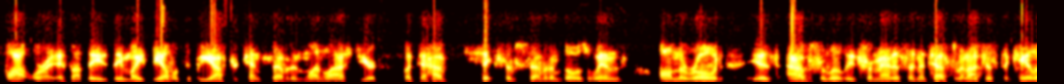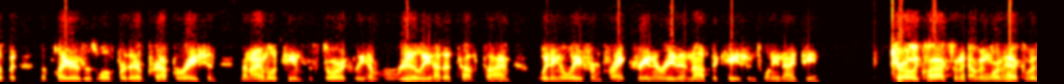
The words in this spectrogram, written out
spot where I thought they, they might be able to be after 10 7 and 1 last year, but to have six of seven of those wins on the road is absolutely tremendous and a testament not just to Kaleb but the players as well for their preparation. Nanaimo teams historically have really had a tough time winning away from Frank Crane Arena, not the case in 2019. Charlie Claxton having one heck of a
